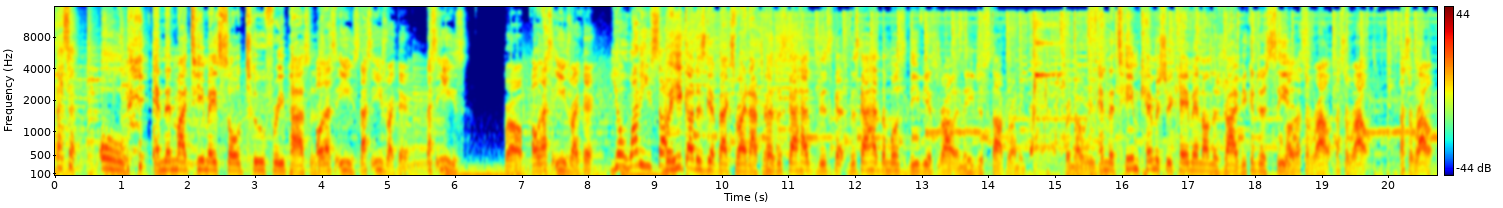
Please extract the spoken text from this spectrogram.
That's a... Oh, and then my teammates sold two free passes. Oh, that's ease. That's ease right there. That's ease. Bro. Oh, that's ease right there. Yo, why did he stop? But he got his get backs right after. Bro, this guy had this guy this guy had the most devious route and then he just stopped running for no reason. And the team chemistry came in on this drive. You can just see it. Oh, that's a route. That's a route. That's a route.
